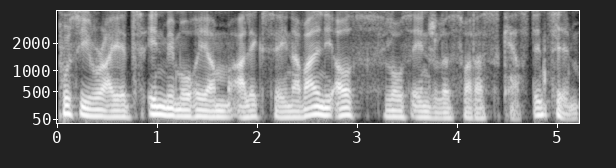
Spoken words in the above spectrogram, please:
Pussy Riot in Memoriam Alexei Nawalny aus Los Angeles war das Kerstin Zilm.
